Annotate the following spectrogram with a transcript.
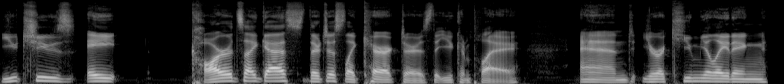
you choose eight cards. I guess they're just like characters that you can play, and you're accumulating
